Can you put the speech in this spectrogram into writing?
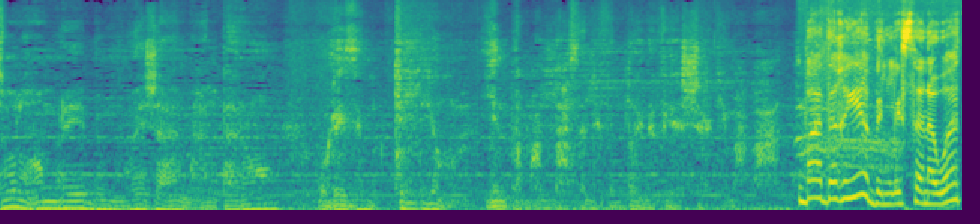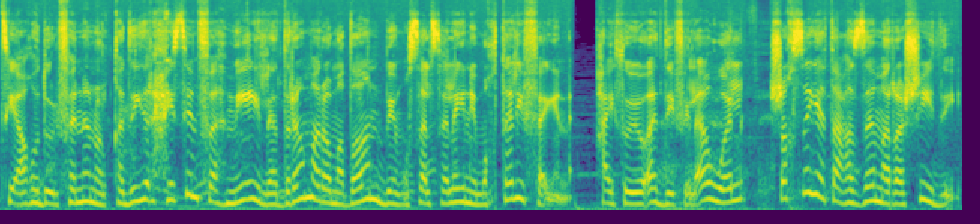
طول عمري بمواجهة مع البارون ولازم كل يوم يندم على اللحظة اللي فضينا فيها الشركة مع بعض. بعد غياب لسنوات يعود الفنان القدير حسين فهمي إلى دراما رمضان بمسلسلين مختلفين حيث يؤدي في الأول شخصية عزام الرشيدي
